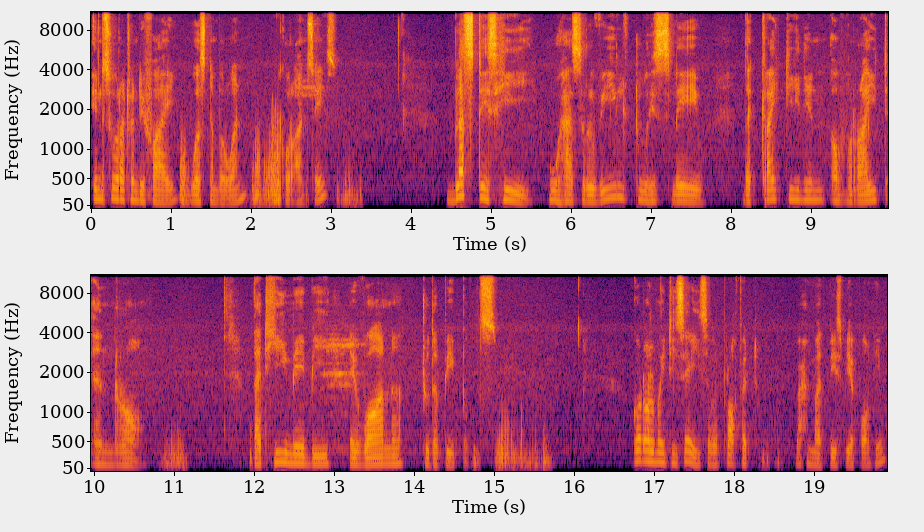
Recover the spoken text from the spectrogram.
In Surah 25, verse number 1, Quran says, Blessed is he who has revealed to his slave the criterion of right and wrong, that he may be a warner to the peoples. God Almighty says our Prophet Muhammad, peace be upon him,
